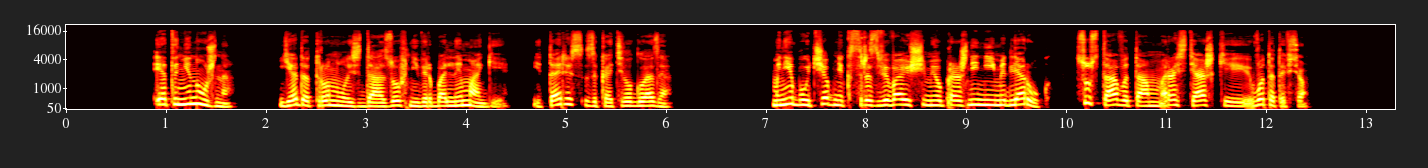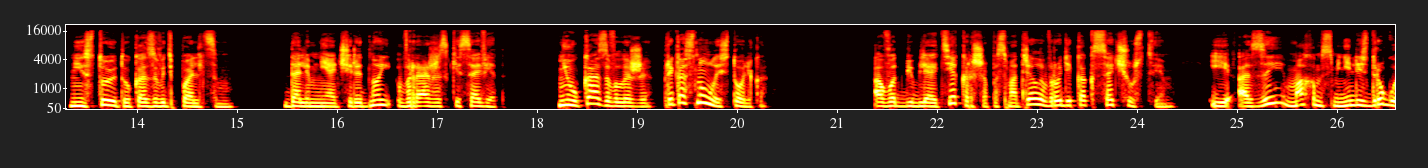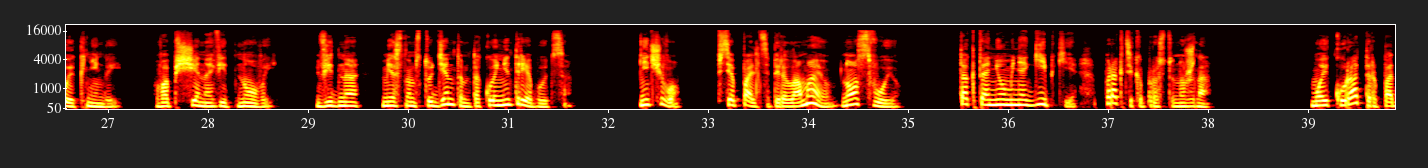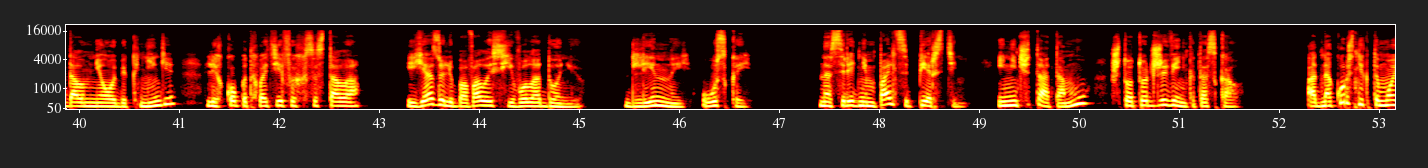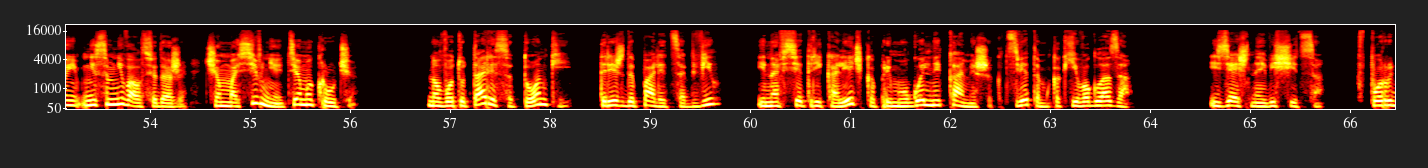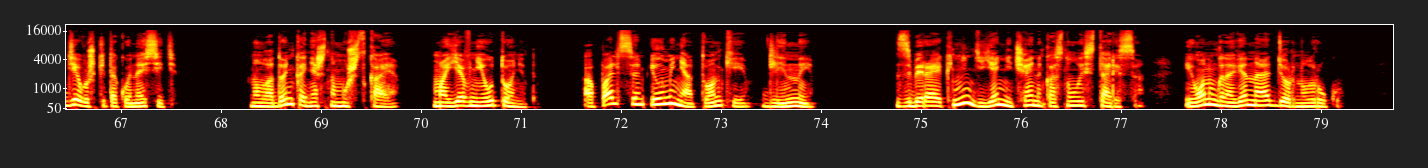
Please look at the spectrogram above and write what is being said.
«Это не нужно». Я дотронулась до азов невербальной магии, и Тарис закатил глаза. «Мне бы учебник с развивающими упражнениями для рук. Суставы там, растяжки, вот это все. «Не стоит указывать пальцем», — дали мне очередной вражеский совет. Не указывала же, прикоснулась только. А вот библиотекарша посмотрела вроде как с сочувствием, и азы махом сменились другой книгой, вообще на вид новой. Видно, местным студентам такое не требуется. Ничего, все пальцы переломаю, но освою. Так-то они у меня гибкие, практика просто нужна. Мой куратор подал мне обе книги, легко подхватив их со стола, и я залюбовалась его ладонью. Длинной, узкой. На среднем пальце перстень, и не чита тому, что тот же Венька таскал. Однокурсник-то мой не сомневался даже, чем массивнее, тем и круче. Но вот у Тариса тонкий, трижды палец обвил, и на все три колечка прямоугольный камешек цветом, как его глаза. Изящная вещица, впору девушке такой носить. Но ладонь, конечно, мужская, моя в ней утонет. А пальцы и у меня тонкие, длинные. Забирая книги, я нечаянно коснулась Тариса, и он мгновенно отдернул руку.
